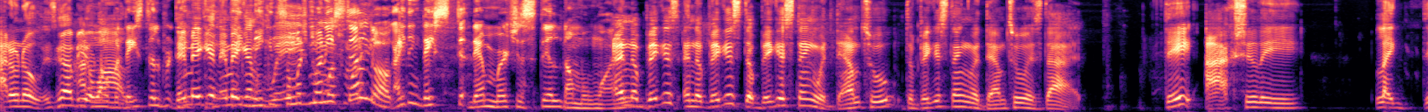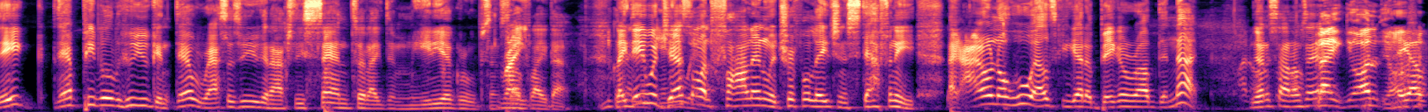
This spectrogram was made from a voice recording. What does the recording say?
I don't know. It's gonna be a don't know, while. but they still they making they making, way so much money still, dog. I think they st- their merch is still number one. And the biggest and the biggest the biggest thing with them too, the biggest thing with them too is that they actually like they they're people who you can they're wrestlers who you can actually send to like the media groups and Right. stuff like that. You can Like they were just anywhere. on Fallon with Triple H and Stephanie. Like I don't know who else can get a bigger rub than that. You understand what I'm saying? Like y'all, y'all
